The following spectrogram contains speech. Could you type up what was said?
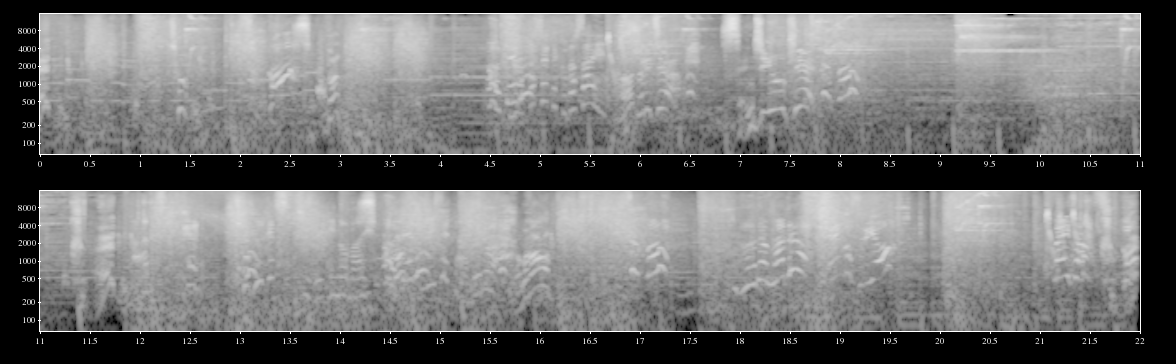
えっと。そうだ当て任せてください。パトリチャ先陣を切れ。くえっ。熱き剣の舞当てる見せてあげるわ頑張ろうそこまだまだ援護するよ。ライザー行くよ。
